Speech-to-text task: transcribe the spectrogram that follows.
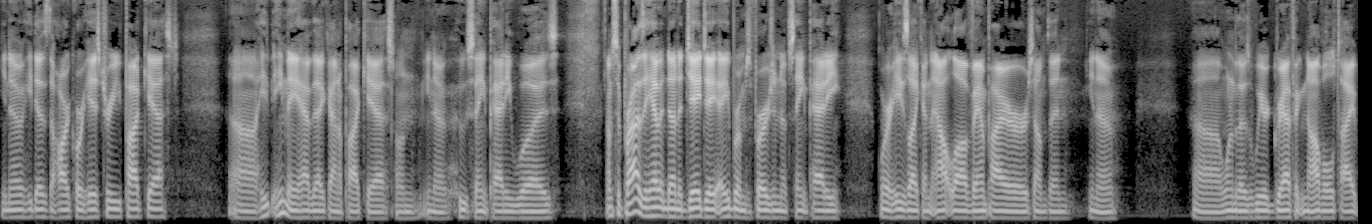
You know, he does the Hardcore History podcast. Uh, he he may have that kind of podcast on you know who St. Patty was. I'm surprised they haven't done a J.J. Abrams version of St. Patty where he's like an outlaw vampire or something you know, uh, one of those weird graphic novel type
